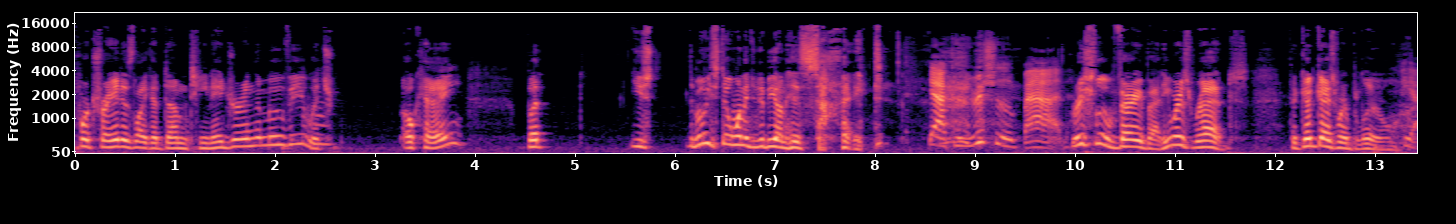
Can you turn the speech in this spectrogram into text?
portrayed as like a dumb teenager in the movie, which okay, but you the movie still wanted you to be on his side. Yeah, because Richelieu bad. Richelieu very bad. He wears red. The good guys wear blue. Yeah.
